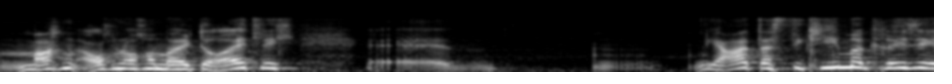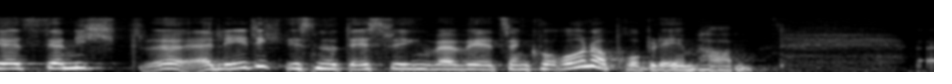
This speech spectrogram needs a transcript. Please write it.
machen auch noch einmal deutlich, ja, dass die Klimakrise jetzt ja nicht äh, erledigt ist, nur deswegen, weil wir jetzt ein Corona-Problem haben. Äh,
